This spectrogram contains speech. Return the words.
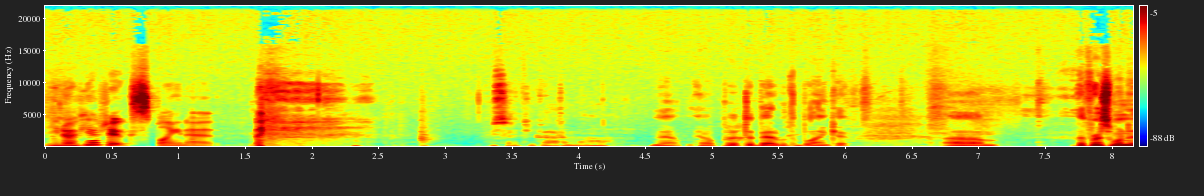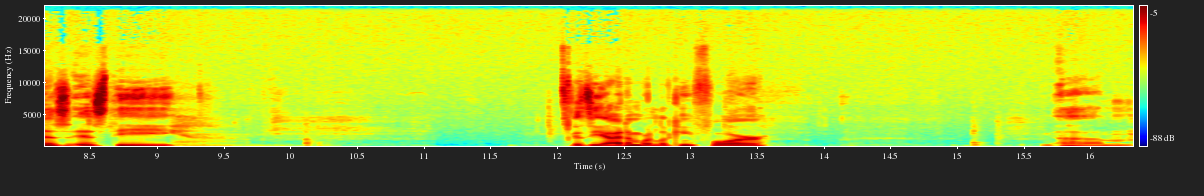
You know, if you have to explain it, You said you got them all. Yeah, yeah, put it to bed with a blanket. Um, the first one is is the is the item we're looking for. Um,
